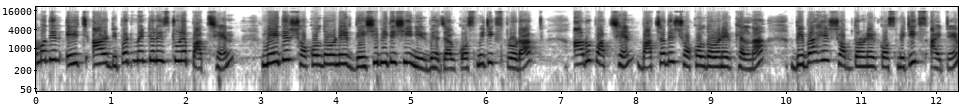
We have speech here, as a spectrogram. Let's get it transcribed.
আমাদের এইচ আর ডিপার্টমেন্টাল স্টোরে পাচ্ছেন মেয়েদের সকল ধরনের দেশি বিদেশি নির্ভেজাল কসমেটিক্স প্রোডাক্ট। আরও পাচ্ছেন বাচ্চাদের সকল ধরনের খেলনা, বিবাহের সব ধরনের কসমেটিক্স আইটেম,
